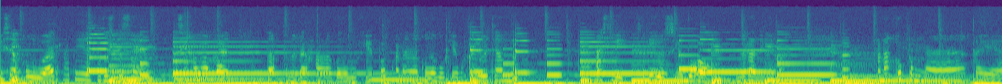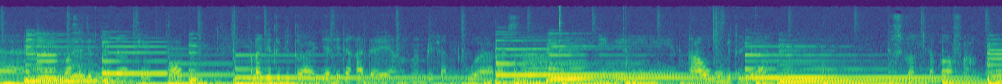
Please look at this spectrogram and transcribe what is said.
Keluar tapi ya 100% pasti kamu akan tak mendengarkan lagu-lagu K-pop karena lagu-lagu K-pop itu juga candu asli serius nggak bohong. Beneran ini mah. Karena aku pernah kayak merasa jenuh dengan K-pop karena gitu-gitu aja tidak ada yang memberikan gua rasa ingin tahu gitu ya. Terus gua kira gua vakum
